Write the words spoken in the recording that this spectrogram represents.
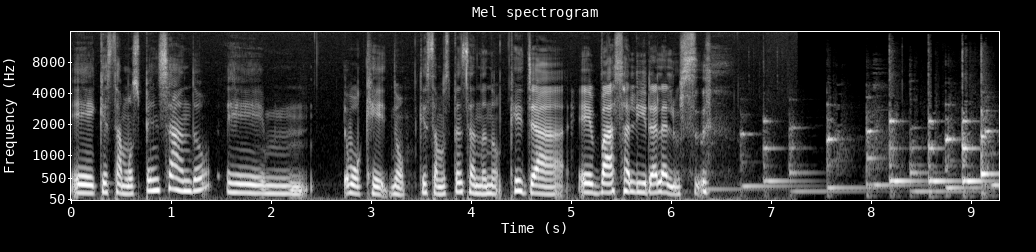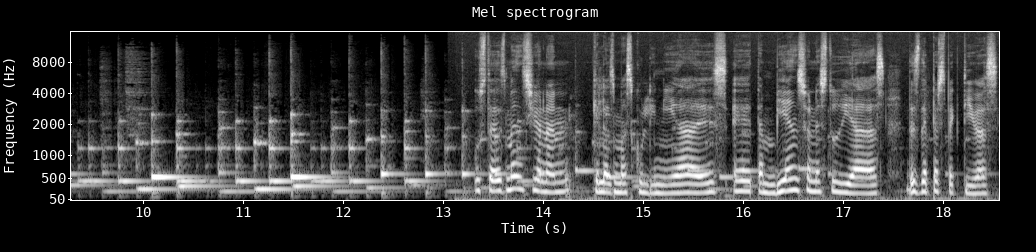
eh, que estamos pensando, em, o que no, que estamos pensando, no, que ya eh, va a salir a la luz. Ustedes mencionan que las masculinidades eh, también son estudiadas desde perspectivas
